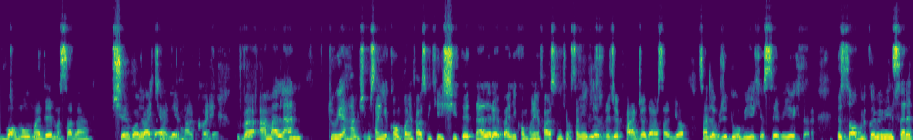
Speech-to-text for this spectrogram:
وام اومده مثلا شیر بای کردی هر کاری. و عملا توی همچین مثلا یه کمپانی فرض کنید که شیدت نداره بعد یه کمپانی فرض کنید که مثلا یه لورج 50 درصد یا مثلا لورج 2 به 1 یا 3 به 1 داره. حساب می‌کنیم ببینید سر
